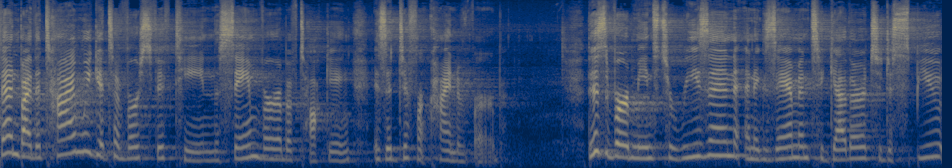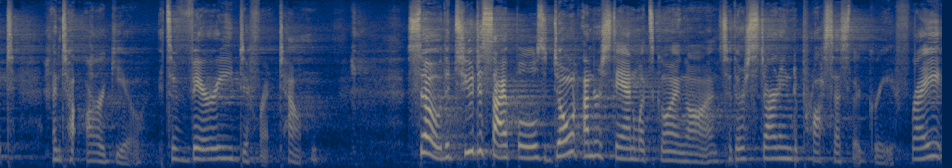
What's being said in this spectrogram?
then by the time we get to verse 15, the same verb of talking is a different kind of verb. This verb means to reason and examine together, to dispute, and to argue. It's a very different tone. So the two disciples don't understand what's going on, so they're starting to process their grief, right?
